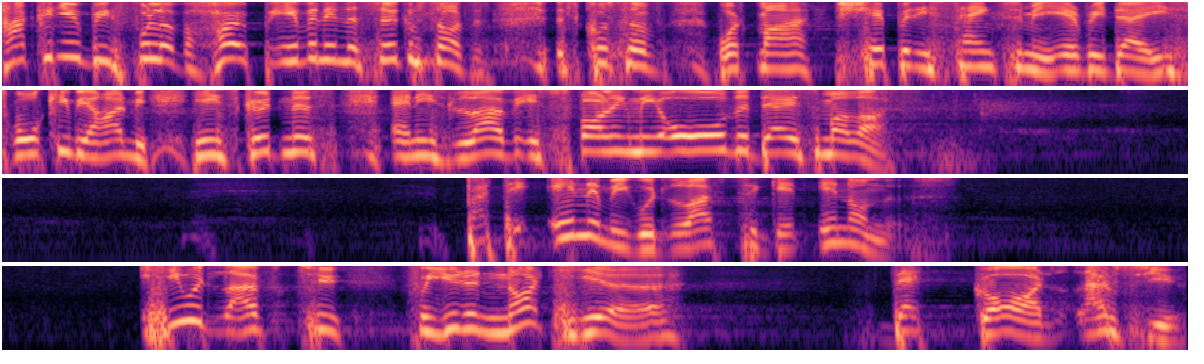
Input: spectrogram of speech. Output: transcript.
How can you be full of hope even in the circumstances? It's because of what my shepherd is saying to me every day. He's walking behind me. His goodness and His love is following me all the days of my life. But the enemy would love to get in on this. He would love to for you to not hear that God loves you,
